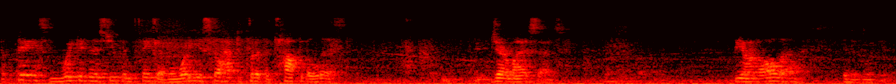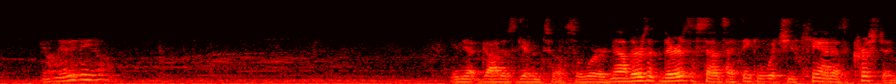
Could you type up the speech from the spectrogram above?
The biggest wickedness you can think of. And what do you still have to put at the top of the list? Jeremiah says. Beyond all else, it is wicked. Beyond anything else. And yet God has given to us a word. Now there's a, there is a sense, I think, in which you can, as a Christian,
